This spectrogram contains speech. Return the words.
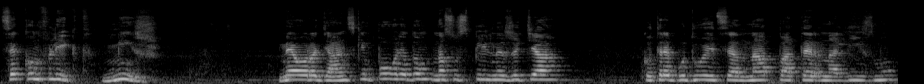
Це конфлікт між неорадянським поглядом на суспільне життя, котре будується на патерналізму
